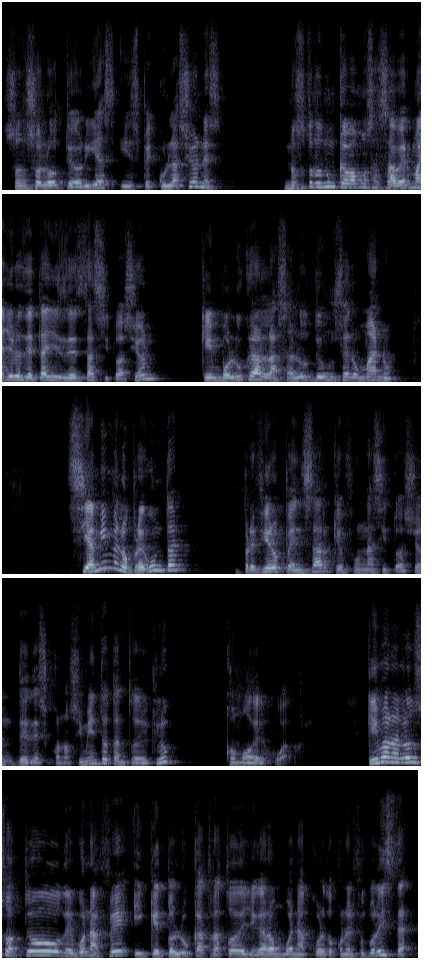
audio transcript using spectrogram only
son solo teorías y especulaciones. Nosotros nunca vamos a saber mayores detalles de esta situación que involucra la salud de un ser humano. Si a mí me lo preguntan, prefiero pensar que fue una situación de desconocimiento tanto del club como del jugador. Que Iván Alonso actuó de buena fe y que Toluca trató de llegar a un buen acuerdo con el futbolista.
